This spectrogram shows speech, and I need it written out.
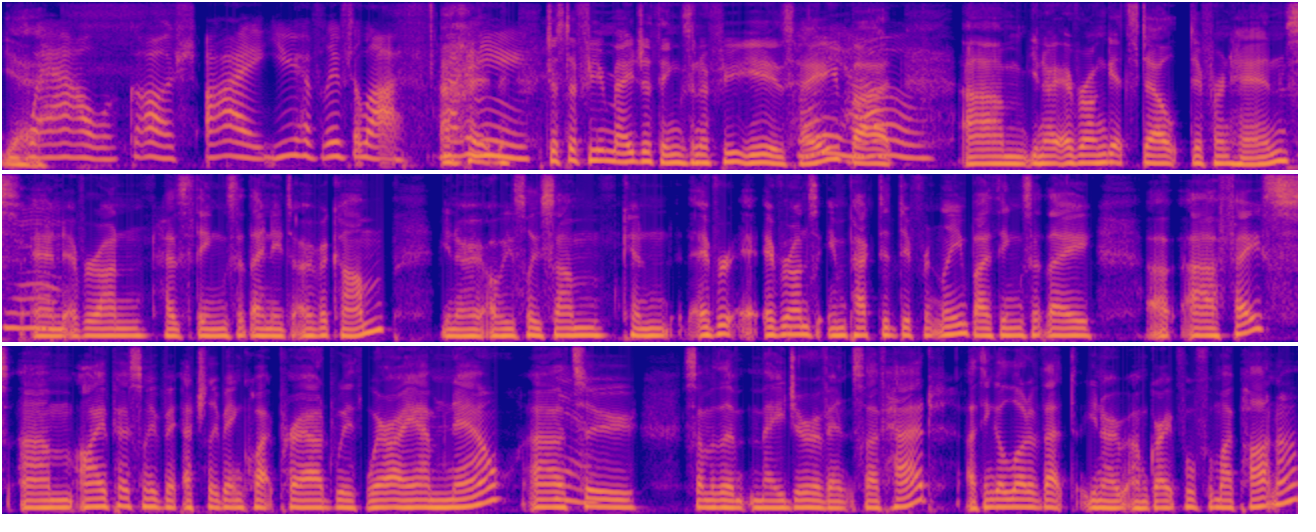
Yeah. Wow. Gosh. I you have lived a life, haven't you? just a few major things in a few years hey Bloody but. Um, you know everyone gets dealt different hands Yeah. and everyone has things that they need to overcome you know obviously some can every, everyone's impacted differently by things that they uh, uh, face um, i personally have actually been quite proud with where i am now uh, Yeah. to some of the major events I've had. I think a lot of that, you know, I'm grateful for my partner.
